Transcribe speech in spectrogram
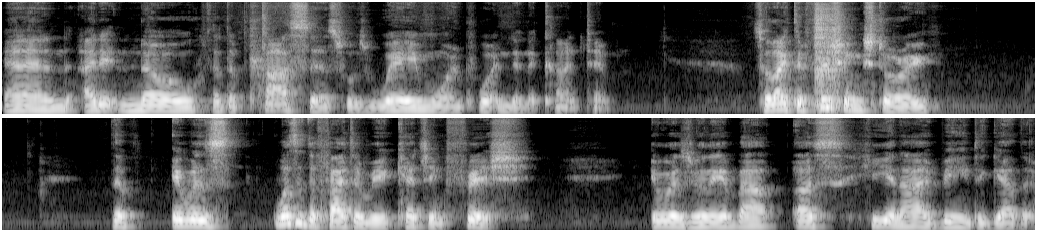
And I didn't know that the process was way more important than the content. So, like the fishing story, the it was wasn't the fact that we were catching fish. It was really about us, he and I, being together.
